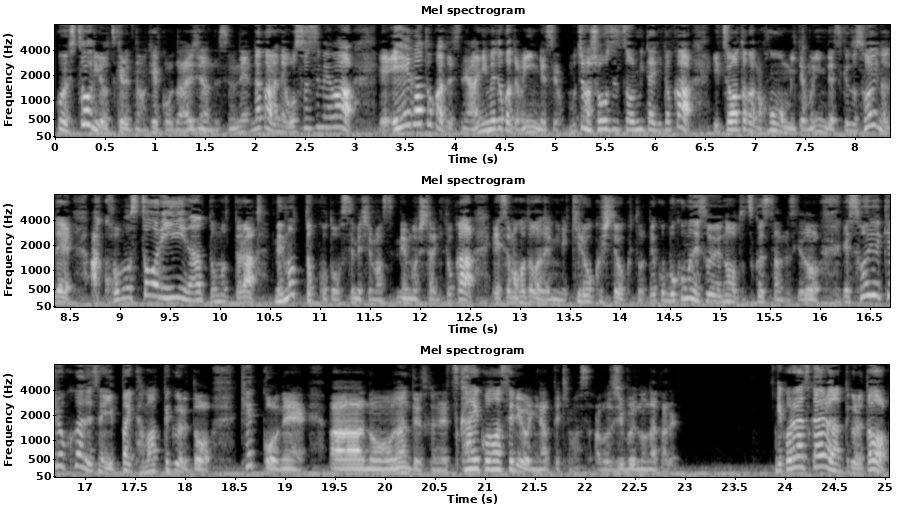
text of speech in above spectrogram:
これストーリーをつけるっていうのは結構大事なんですよね。だからね、おすすめは、え映画とかですね、アニメとかでもいいんですよ。もちろん小説を見たりとか、逸話とかの本を見てもいいんですけど、そういうので、あ、このストーリーいいなと思ったら、メモっとくことをおすすめします。メモしたりとか、えスマホとかで見て記録しておくと。で、僕もね、そういうノート作ってたんですけど、えそういう記録がですね、いっぱい溜まってくると、結構ね、あの、なんていうんですかね、使いこなせるようになってきます。あの、自分の中で。で、これが使えるようになってくると、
